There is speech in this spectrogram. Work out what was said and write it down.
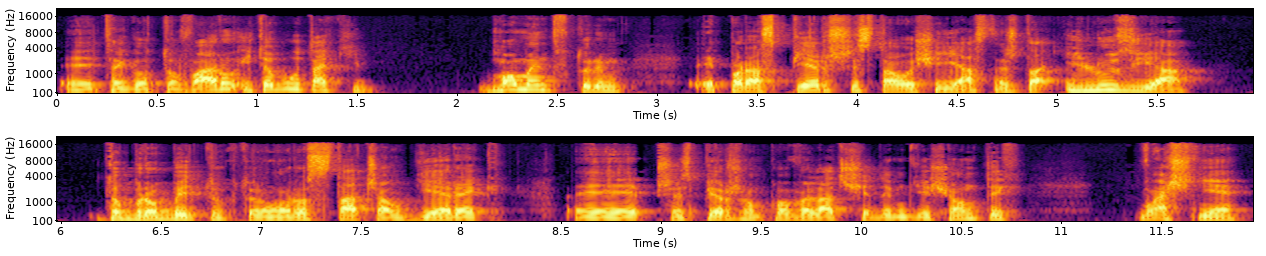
e, tego towaru. I to był taki moment, w którym e, po raz pierwszy stało się jasne, że ta iluzja dobrobytu, którą roztaczał Gierek e, przez pierwszą połowę lat 70., właśnie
